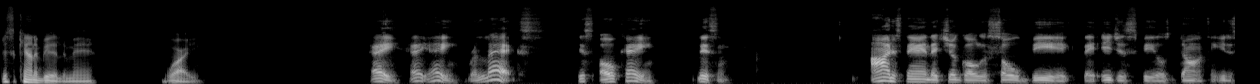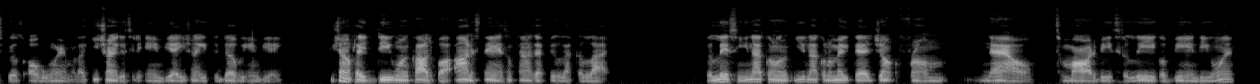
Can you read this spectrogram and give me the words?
just accountability, man. Where are you? Hey, hey, hey, relax. It's okay. Listen, I understand that your goal is so big that it just feels daunting. It just feels overwhelming. Like you're trying to get to the NBA, you're trying to get to WNBA. You're trying to play D1 college ball. I understand sometimes that feels like a lot. But listen, you're not gonna you're not gonna make that jump from now tomorrow to be to the league or be in D1.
